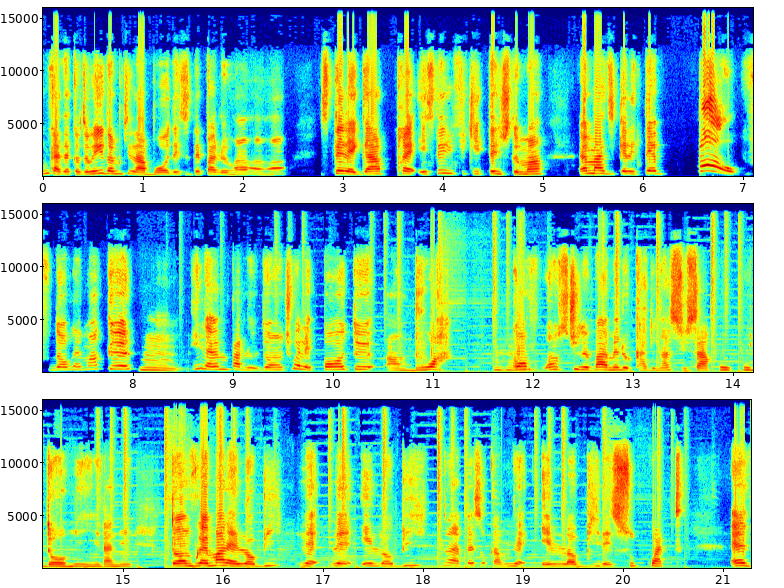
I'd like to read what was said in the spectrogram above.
une catégorie d'hommes qui l'abordaient, c'était pas le rang, rang, rang c'était les gars prêts. Et c'était une fille qui était justement, elle m'a dit qu'elle était pauvre. Donc vraiment que, hmm. il n'avait même pas le don. Tu vois, les portes en bois. Mm Quand on tu ne pas mettre le cadenas sur ça pour, pour dormir la nuit. Donc vraiment, les lobbies, les, les, les lobbies, nous on appelle ça comme les lobbies, les sous-quats. Elle,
